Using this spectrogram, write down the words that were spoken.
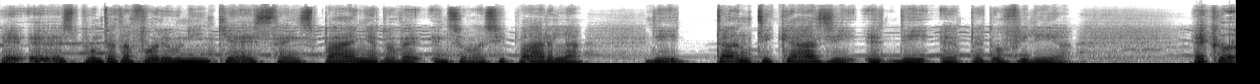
E È spuntata fuori un'inchiesta in Spagna dove, insomma, si parla di tanti casi di eh, pedofilia. Ecco,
